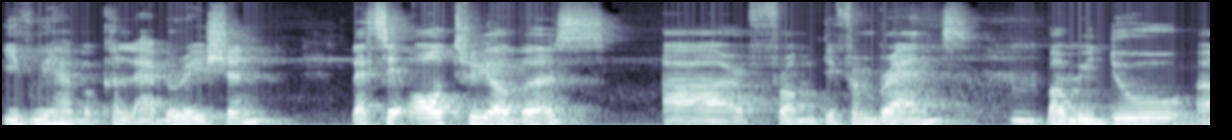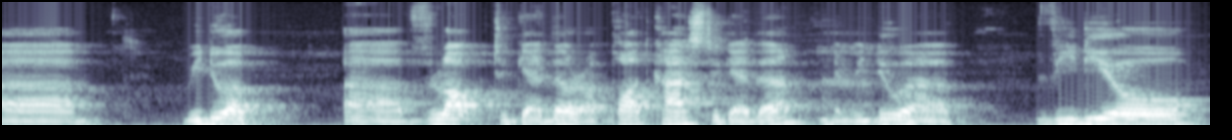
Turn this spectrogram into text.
if we have a collaboration, let's say all three of us are from different brands, but we do uh, we do a, a vlog together or a podcast together, and we do a video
